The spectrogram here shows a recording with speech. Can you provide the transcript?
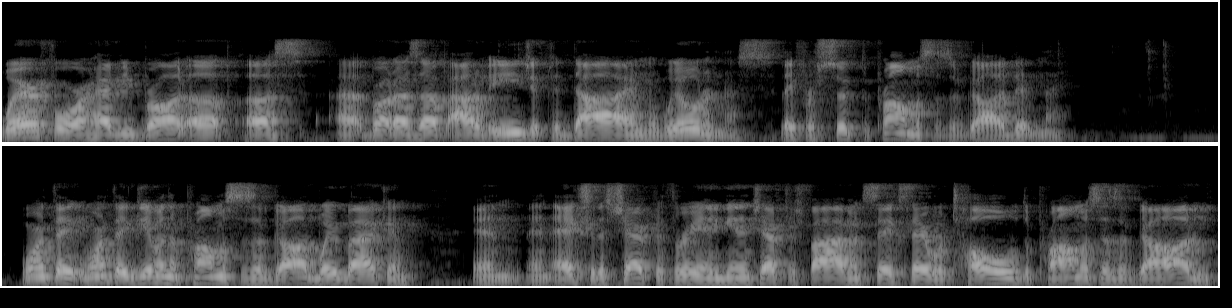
Wherefore have you brought up us uh, brought us up out of Egypt to die in the wilderness? They forsook the promises of God, didn't they? Weren't they weren't they given the promises of God way back in in, in Exodus chapter three and again in chapters five and six? They were told the promises of God and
